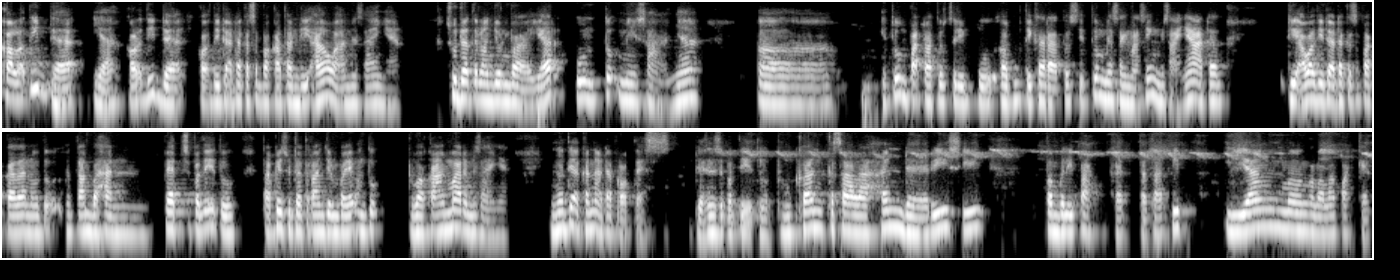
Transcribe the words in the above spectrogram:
Kalau tidak, ya, kalau tidak, kalau tidak ada kesepakatan di awal misalnya, sudah terlanjur bayar untuk misalnya eh, itu 400 ribu, eh, 300 itu masing-masing misalnya ada di awal tidak ada kesepakatan untuk tambahan bed seperti itu, tapi sudah terlanjur bayar untuk dua kamar misalnya, nanti akan ada protes. Biasanya seperti itu, bukan kesalahan dari si pembeli paket, tetapi yang mengelola paket.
